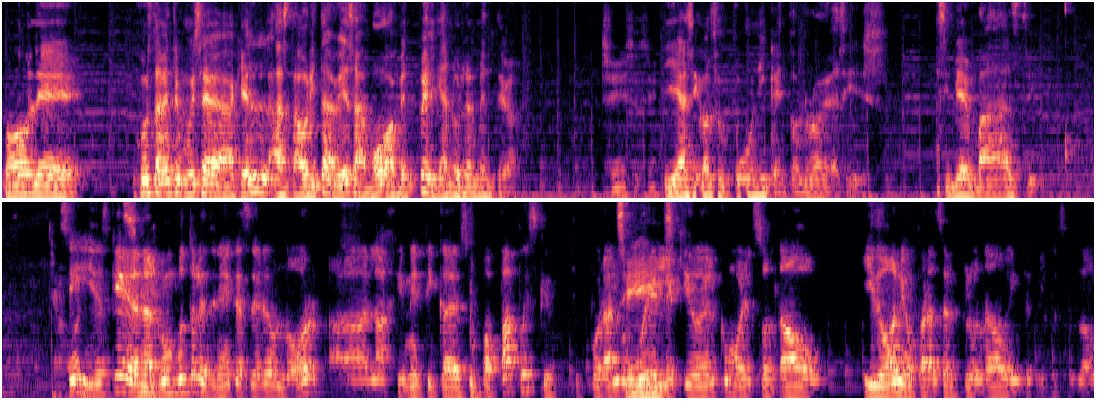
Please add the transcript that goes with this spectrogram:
como le- Justamente como dice aquel, hasta ahorita ves a Boba Fett peleando realmente, ¿va? Sí, sí, sí. Y así con su túnica y todo el rollo, así, así bien vasto. Cabal. Sí, y es que Sí. en algún punto le tenía que hacer honor a la genética de su papá, pues que por algo Sí. fue elegido él como el soldado idóneo para ser clonado 20 mil veces. ¿no?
